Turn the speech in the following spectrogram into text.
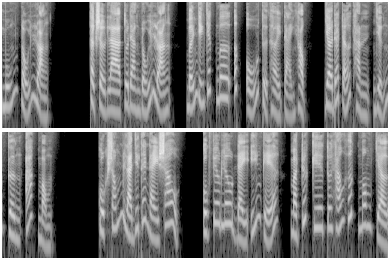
muốn nổi loạn. Thật sự là tôi đang nổi loạn bởi những giấc mơ ấp ủ từ thời đại học giờ đã trở thành những cơn ác mộng. Cuộc sống là như thế này sao? Cuộc phiêu lưu đầy ý nghĩa mà trước kia tôi háo hức mong chờ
